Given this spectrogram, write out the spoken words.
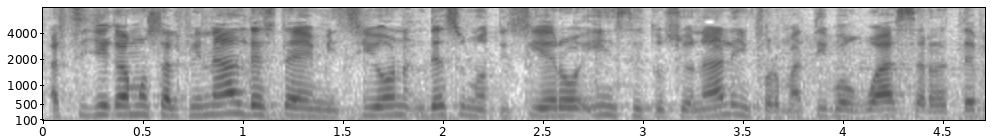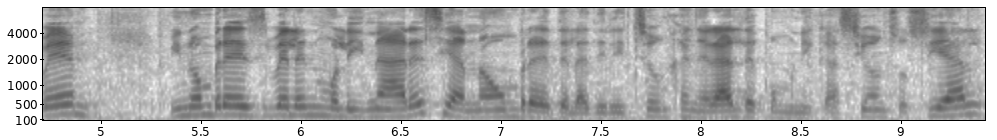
Así llegamos al final de esta emisión de su noticiero institucional e informativo UAS RTV. Mi nombre es Belén Molinares y a nombre de la Dirección General de Comunicación Social,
